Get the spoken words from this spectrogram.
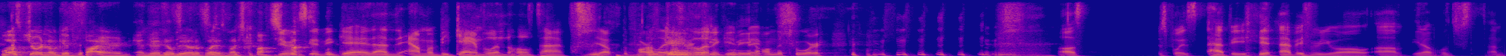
Plus, Jordan will get fired, and then he'll be able to play as much golf. Jordan's gonna be ga- and I'm, I'm gonna be gambling the whole time. Yep, the parlay gambling are keeping again, me baby. on the tour. awesome. Just boys, happy, happy for you all. Um, you know, we'll just, um,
